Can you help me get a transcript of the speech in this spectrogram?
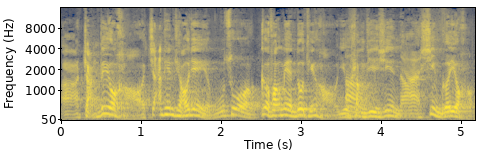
啊，长得又好，家庭条件也不错，各方面都挺好，有上进心啊，性格又好，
